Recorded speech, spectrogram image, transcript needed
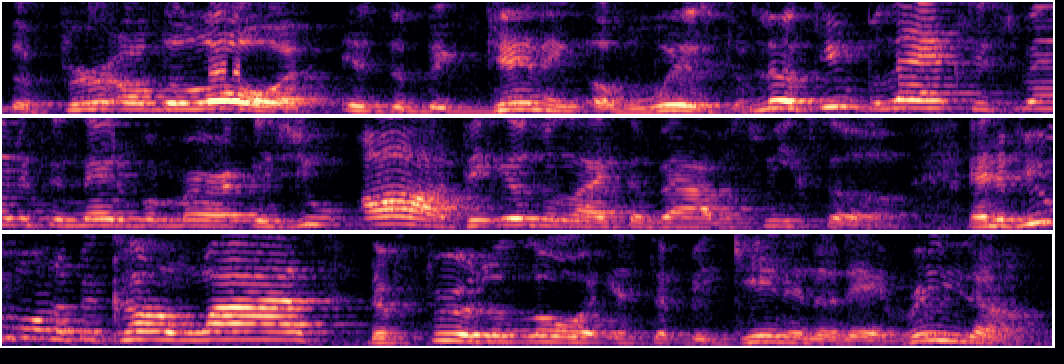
The fear of the Lord is the beginning of wisdom. Look, you blacks, Hispanics, and Native Americans, you are the Israelites the Bible speaks of. And if you want to become wise, the fear of the Lord is the beginning of that. Read on.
